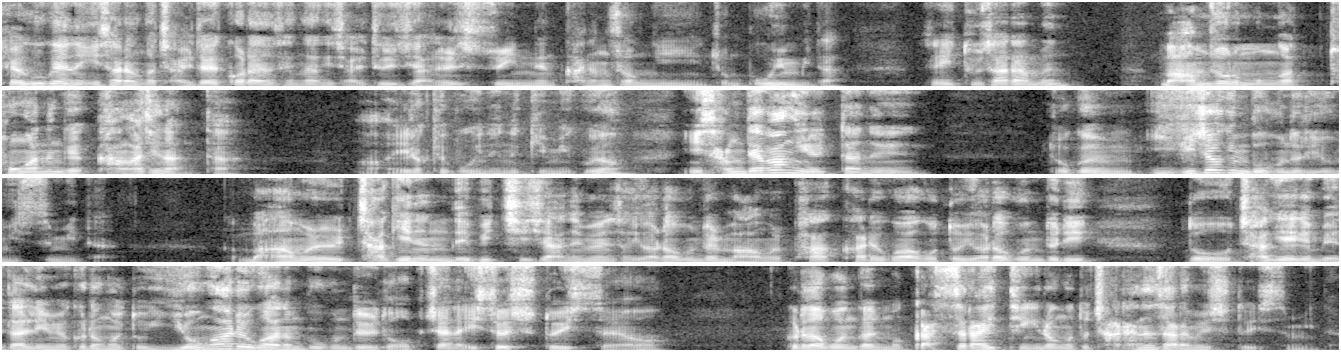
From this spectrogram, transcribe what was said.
결국에는 이 사람과 잘 될 거라는 생각이 잘 들지 않을 수 있는 가능성이 좀 보입니다. 이 두 사람은 마음적으로 뭔가 통하는 게 강하진 않다. 아, 이렇게 보이는 느낌이고요. 이 상대방이 일단은 조금 이기적인 부분들이 좀 있습니다. 마음을 자기는 내비치지 않으면서 여러분들 마음을 파악하려고 하고 또 여러분들이 또 자기에게 매달리면 그런 걸 또 이용하려고 하는 부분들도 없지 않아 있을 수도 있어요. 그러다 보니까 뭐 가스라이팅 이런 것도 잘하는 사람일 수도 있습니다.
